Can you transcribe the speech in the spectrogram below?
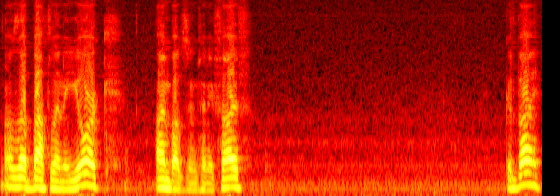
That was that battle in New York. I'm Bobson25. Goodbye.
